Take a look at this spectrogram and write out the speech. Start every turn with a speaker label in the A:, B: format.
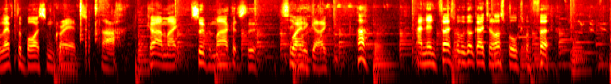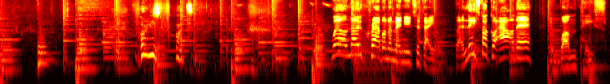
A: we have to buy some crabs.
B: Ah,
A: Car, mate. Supermarket's the way to go.
B: huh. And then first of all, we've got to go to the hospital because my foot.
A: For his foot.
C: Well, no crab on the menu today, but at least I got out of there in one piece.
